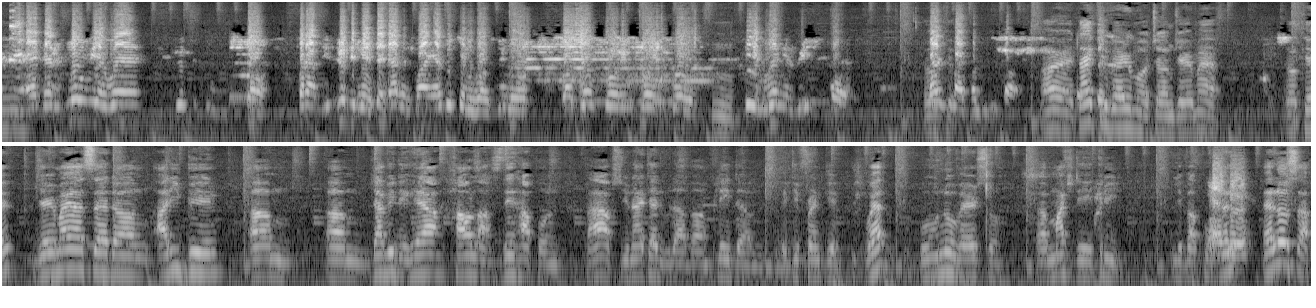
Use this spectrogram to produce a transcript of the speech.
Mm. and there is nowhere where those people will score. But as he do the mistake, that is why everything was, you know, was just going, going, going. Mm. Till when he reached four. Okay. All right, thank you very much, um, Jeremiah. Okay, Jeremiah said, um, had been um, um, David De Gea, how last didn't happen, perhaps United would have um, played um, a different game. Well, we will know very soon. Uh, match day three, Liverpool. Hello, Hello. sir.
